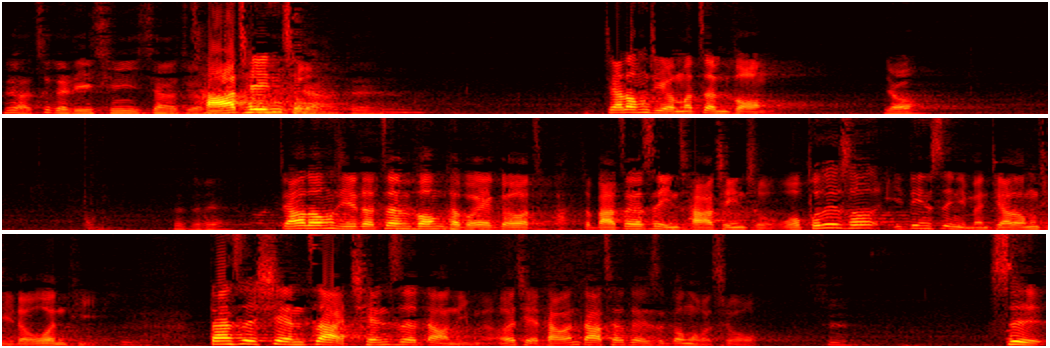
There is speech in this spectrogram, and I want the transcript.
对啊，这个厘清一下就查清楚对，交通局有没有政风？有，在这边。交通局的政风可不可以给我查把这个事情查清楚？我不是说一定是你们交通局的问题，但是现在牵涉到你们，而且台湾大车队是跟我说，是是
